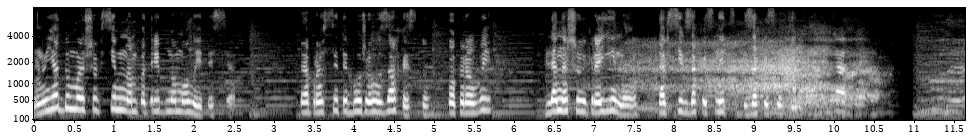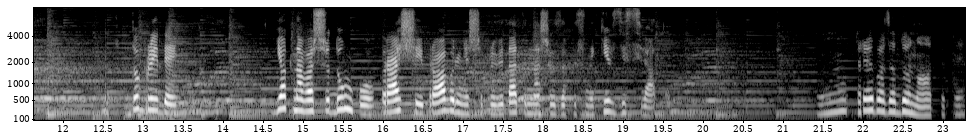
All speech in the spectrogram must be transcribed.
Ну, я думаю, що всім нам потрібно молитися та просити Божого захисту, покрови для нашої країни та всіх захисниць і захисників. Дякую. Добрий день. Як на вашу думку краще і правильніше привітати наших захисників зі святом? Ну, треба задонатити.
